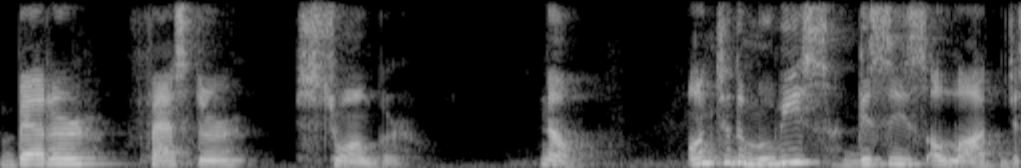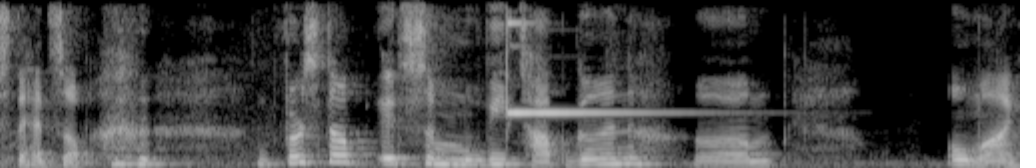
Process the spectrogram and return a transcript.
better, faster, stronger. Now, on to the movies. This is a lot, just a heads up. First up, it's a movie Top Gun. Um, oh my,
